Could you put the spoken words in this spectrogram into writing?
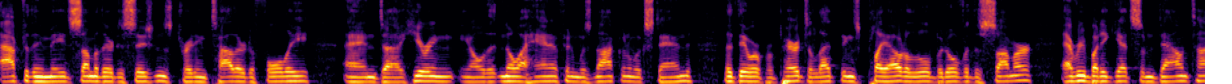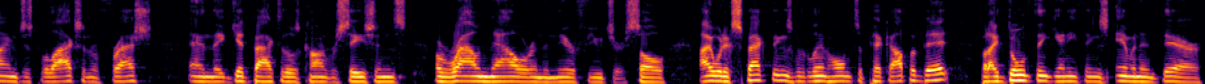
after they made some of their decisions, trading Tyler Toffoli and uh, hearing you know that Noah Hanifin was not going to extend, that they were prepared to let things play out a little bit over the summer. Everybody gets some downtime, just relax and refresh, and they get back to those conversations around now or in the near future. So I would expect things with Lindholm to pick up a bit, but I don't think anything's imminent there.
